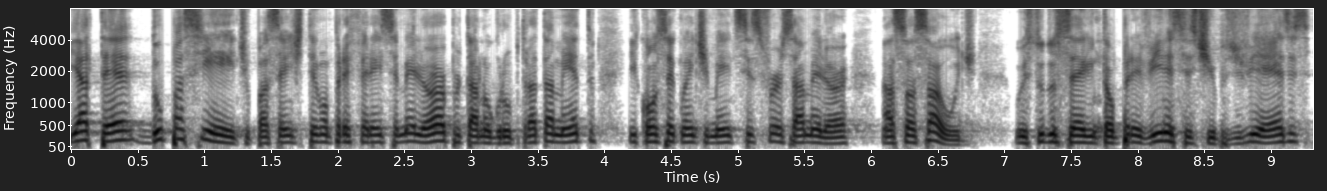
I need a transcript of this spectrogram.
e até do paciente. O paciente tem uma preferência melhor por estar no grupo tratamento e, consequentemente, se esforçar melhor na sua saúde. O estudo cego, então, previne esses tipos de vieses,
